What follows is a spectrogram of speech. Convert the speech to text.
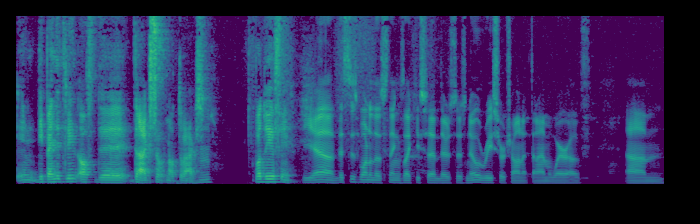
independently of the drugs or not drugs. Mm-hmm. What do you think? Yeah, this is one of those things. Like you said, there's there's no research on it that I'm aware of, um,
